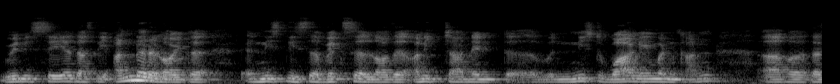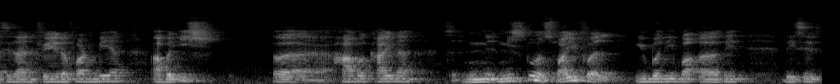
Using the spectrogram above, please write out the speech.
wenn ich sehe, dass die anderen Leute nicht diese Wechsel oder Anicca nennt, nicht wahrnehmen kann. Aber das ist ein Fehler von mir. Aber ich äh, habe keine, nicht nur Zweifel über die, äh, die this is,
